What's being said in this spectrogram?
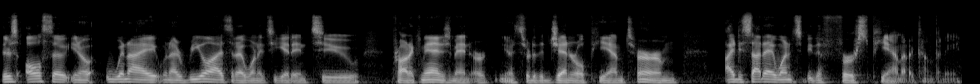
there's also, you know, when I when I realized that I wanted to get into product management or you know sort of the general PM term, I decided I wanted to be the first PM at a company.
